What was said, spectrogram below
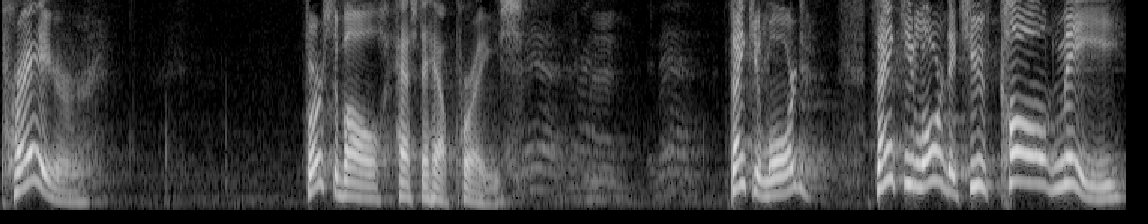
prayer, first of all, has to have praise. Thank you, Lord. Thank you, Lord, that you've called me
